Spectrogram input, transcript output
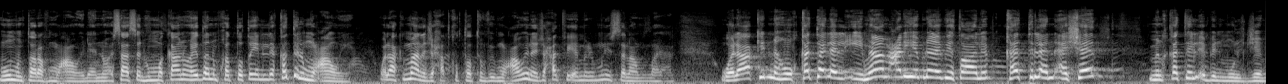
مو من طرف معاوية لأنه أساسا هم كانوا أيضا مخططين لقتل معاوية ولكن ما نجحت خطتهم في معاوية نجحت في أمير المؤمنين سلام الله عليه. ولكنه قتل الإمام علي بن أبي طالب قتلا أشد من قتل ابن ملجم.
